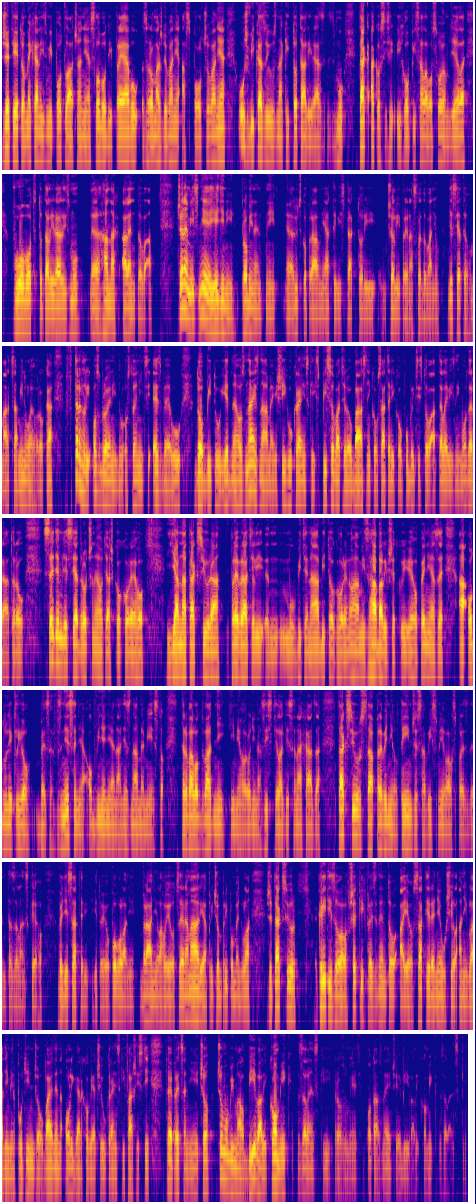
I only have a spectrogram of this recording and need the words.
že tieto mechanizmy potláčania slobody prejavu, zhromažďovania a spolčovania už vykazujú znaky totalitarizmu, tak ako si ich opísala vo svojom diele Pôvod totalitarizmu eh, Hanach Arentová. Čeremis nie je jediný prominentný e, ľudskoprávny aktivista, ktorý čelí prenasledovaniu. 10. marca minulého roka vtrhli ozbrojení dôstojníci SBU do bytu jedného z najznámejších ukrajinských spisovateľov, básnikov, satirikov, publicistov a televíznych moderátorov, 70-ročného ťažko chorého Jana Taxiura, prevrátili eh, mu v byte nábytok hore nohami, zhábali všetky jeho peniaze a odvliekli ho bez vznesenia obvinenia na neznáme miesto. Trvalo dva dni, kým jeho rodina zistila, kde sa nachádza. Taxiur sa previnil tým, že sa vysmieval z prezidenta Zelenského. Vede satirik, je to jeho povolanie. Bránila ho jeho dcera Mária, pričom pripomenula, že Taxiur kritizoval všetkých prezidentov a jeho satíre neušiel ani Vladimír Putin, Joe Biden, oligarchovia či ukrajinskí fašisti. To je predsa niečo, čomu by mal bývalý komik Zelenský Zelenský rozumieť. Otázne je, či je bývalý komik Zelenský.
